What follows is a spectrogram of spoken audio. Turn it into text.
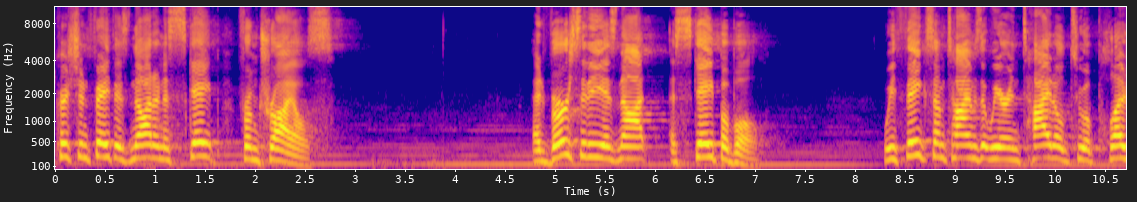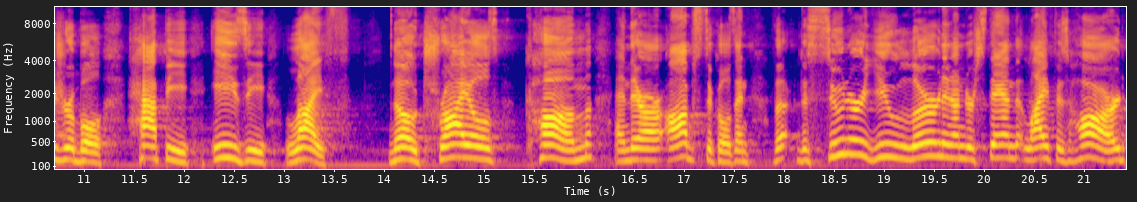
Christian faith is not an escape from trials. Adversity is not escapable. We think sometimes that we are entitled to a pleasurable, happy, easy life. No, trials come and there are obstacles. And the, the sooner you learn and understand that life is hard,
